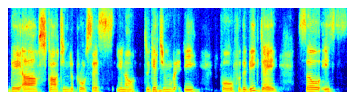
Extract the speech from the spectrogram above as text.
they are starting the process, you know, to getting ready for for the big day. So it's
